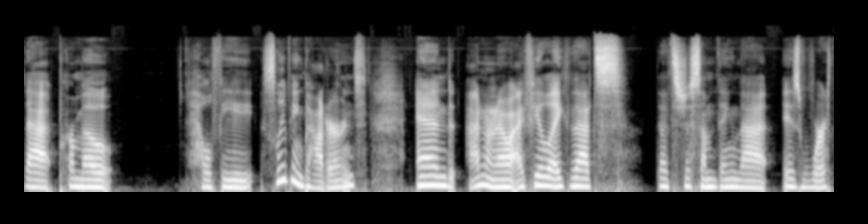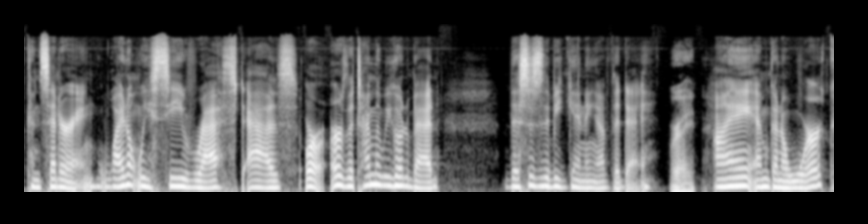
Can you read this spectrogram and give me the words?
that promote healthy sleeping patterns and i don't know i feel like that's that's just something that is worth considering why don't we see rest as or or the time that we go to bed this is the beginning of the day right i am going to work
